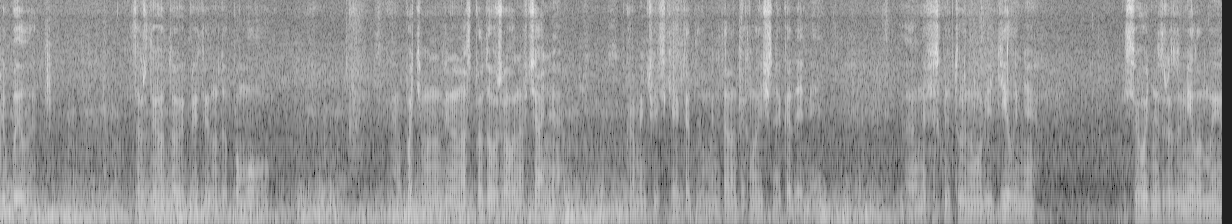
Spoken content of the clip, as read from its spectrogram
любили, завжди готові прийти на допомогу. Потім він- у нас продовжував навчання в Кременчуцькій гуманітарно-технологічній академії е, на фізкультурному відділенні. Сьогодні, зрозуміло, ми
